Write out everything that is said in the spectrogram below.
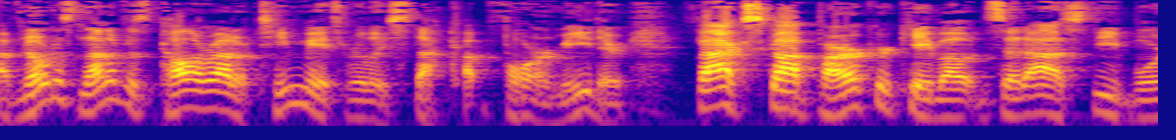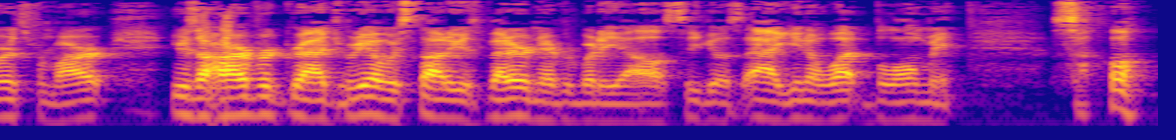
I've noticed none of his Colorado teammates really stuck up for him either. In fact, Scott Parker came out and said, ah, Steve Moore's from Hart. He was a Harvard graduate. He always thought he was better than everybody else. He goes, ah, you know what? Blow me. So,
